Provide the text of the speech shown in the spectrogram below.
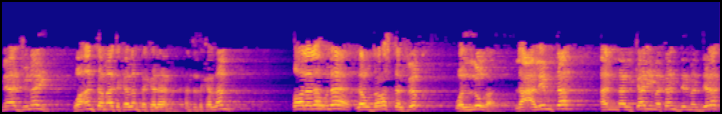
مائة جنيه. وأنت ما تكلمت كلاما. أنت تكلمت قال له لا لو درست الفقه واللغة لعلمت أن الكلمة تنزل منزلة.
